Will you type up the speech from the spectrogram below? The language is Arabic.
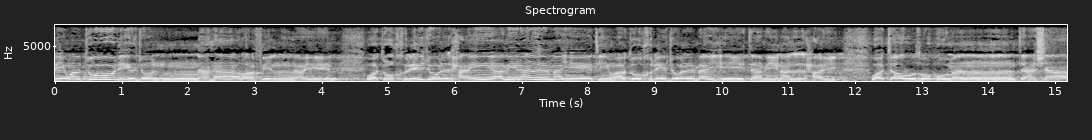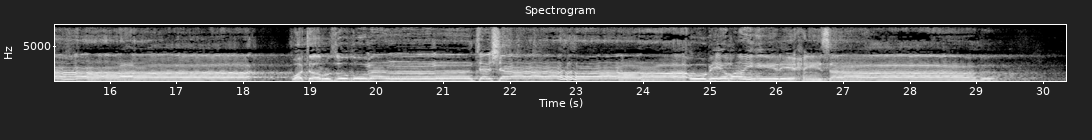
وتولج النهار في الليل وتخرج الحي من الميت وتخرج الميت من الحي وترزق من تشاء وترزق من تشاء بغير حساب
